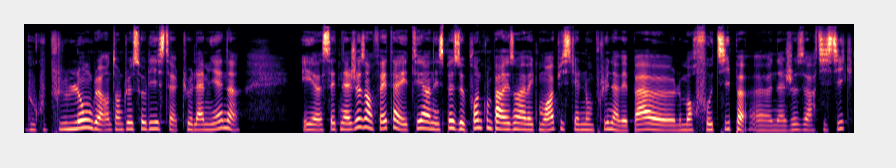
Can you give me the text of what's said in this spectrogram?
beaucoup plus longue en tant que soliste que la mienne. Et euh, cette nageuse, en fait, a été un espèce de point de comparaison avec moi, puisqu'elle non plus n'avait pas euh, le morphotype euh, nageuse artistique.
